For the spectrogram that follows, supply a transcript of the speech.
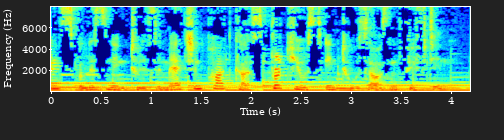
Thanks for listening to this Imagine podcast produced in 2015.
